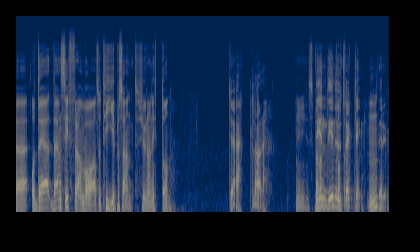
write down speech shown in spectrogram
Uh, och det, den siffran var alltså 10 procent 2019. Jäklar. Det är en, det är en utveckling. Mm. Det är det.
